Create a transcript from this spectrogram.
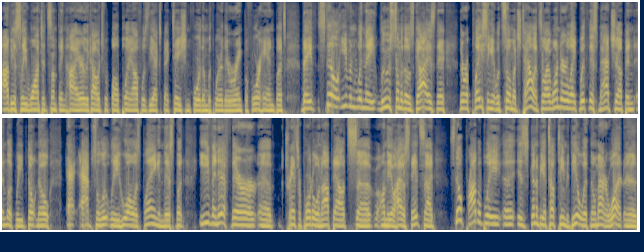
obviously wanted something higher. The college football playoff was the expectation for them with where they were ranked beforehand, but they still, even when they lose some of those guys, they're, they're replacing it with so much talent. So I wonder, like, with this matchup, and, and look, we don't know a- absolutely who all is playing in this, but even if there are, uh, transfer portal and opt outs, uh, on the Ohio State side, still probably, uh, is going to be a tough team to deal with no matter what, uh,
